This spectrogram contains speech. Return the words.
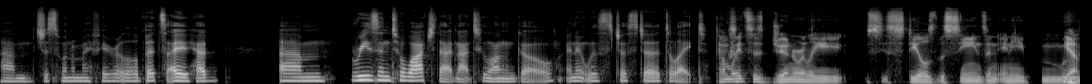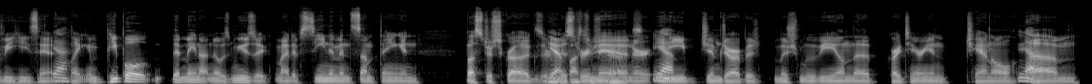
Um, it's just one of my favorite little bits. I had um, reason to watch that not too long ago, and it was just a delight. Tom Waits is generally steals the scenes in any movie he's in. Yeah. Like, and people that may not know his music might have seen him in something and Buster Scruggs or Yeah, Mystery Buster Man Scruggs. or Yeah. any Jim Jarmusch movie on the Criterion Channel. Yeah. Um,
